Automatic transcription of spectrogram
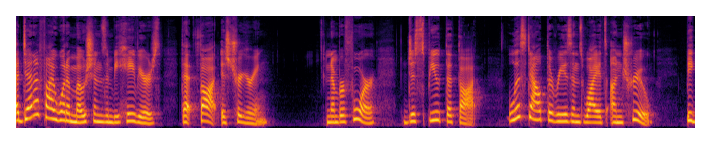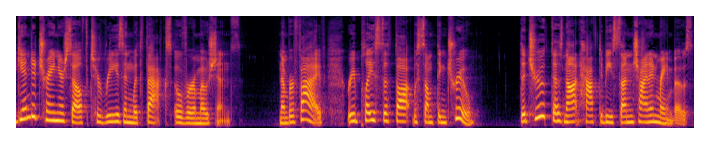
identify what emotions and behaviors that thought is triggering. Number four, dispute the thought. List out the reasons why it's untrue. Begin to train yourself to reason with facts over emotions. Number five, replace the thought with something true. The truth does not have to be sunshine and rainbows.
